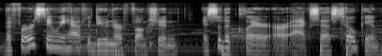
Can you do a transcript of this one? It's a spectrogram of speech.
The first thing we have to do in our function is to declare our access token.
